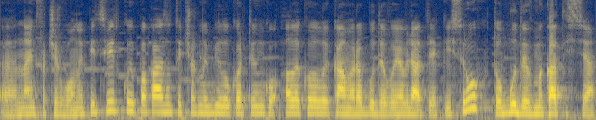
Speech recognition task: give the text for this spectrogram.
е, на інфрачервону підсвітку і показувати чорно-білу картинку. Але коли камера буде виявляти якийсь рух, то буде вмикатися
